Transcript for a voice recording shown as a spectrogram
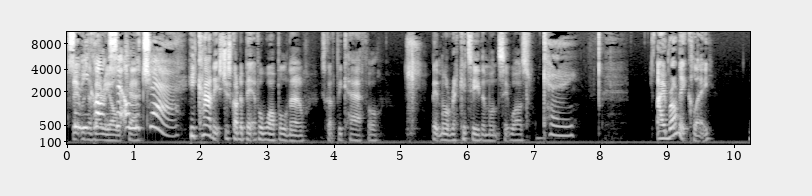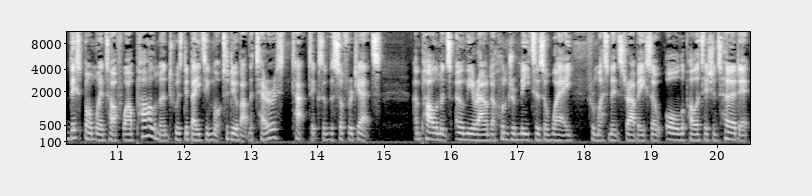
So it was he a can't old sit on the chair. He can. It's just got a bit of a wobble now. He's got to be careful. bit more rickety than once it was. Okay. Ironically, this bomb went off while Parliament was debating what to do about the terrorist tactics of the suffragettes, and Parliament's only around 100 metres away from Westminster Abbey, so all the politicians heard it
